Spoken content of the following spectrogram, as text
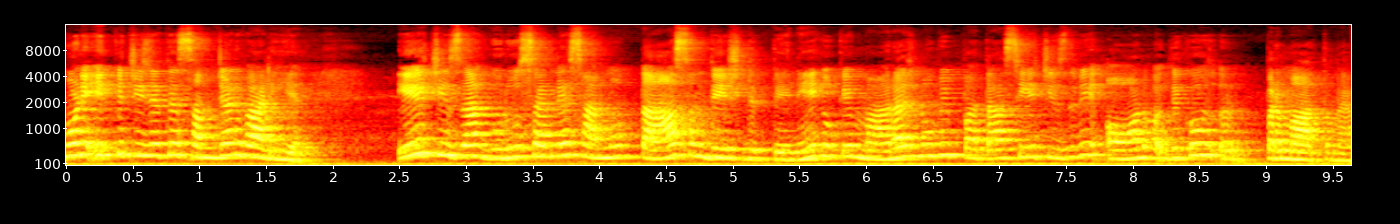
ਹੁਣ ਇੱਕ ਚੀਜ਼ ਇੱਥੇ ਸਮਝਣ ਵਾਲੀ ਹੈ। ਇਹ ਚੀਜ਼ਾਂ ਗੁਰੂ ਸਾਹਿਬ ਨੇ ਸਾਨੂੰ ਤਾਂ ਸੰਦੇਸ਼ ਦਿੱਤੇ ਨੇ ਕਿਉਂਕਿ ਮਹਾਰਾਜ ਨੂੰ ਵੀ ਪਤਾ ਸੀ ਇਹ ਚੀਜ਼ ਵੀ ਆਉਣ ਦੇਖੋ ਅ, ਪ੍ਰਮਾਤਮਾ ਹੈ।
